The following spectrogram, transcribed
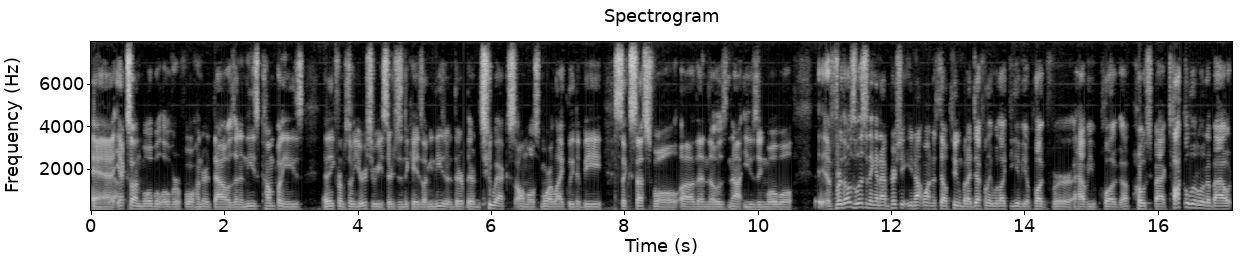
and yeah. Exxon Mobil over 400,000, and these companies. I think from some of your research indicates, I mean, these are they're they're two x almost more likely to be successful uh, than those not using mobile uh, for those listening, and I appreciate you not wanting to sell Tune, but I definitely would like to give you a plug for have you plug up Postback. Talk a little bit about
